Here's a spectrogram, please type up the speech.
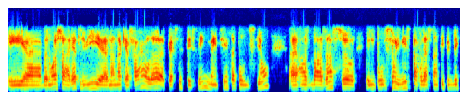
et euh, Benoît Charette, lui, euh, n'en a que faire, là, persiste et signe, maintient sa position euh, en se basant sur une position émise par la santé publique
